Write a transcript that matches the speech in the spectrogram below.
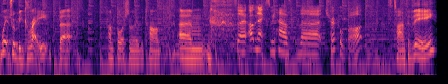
Which would be great, but unfortunately we can't. Um, So up next we have the triple bop. it's time for the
